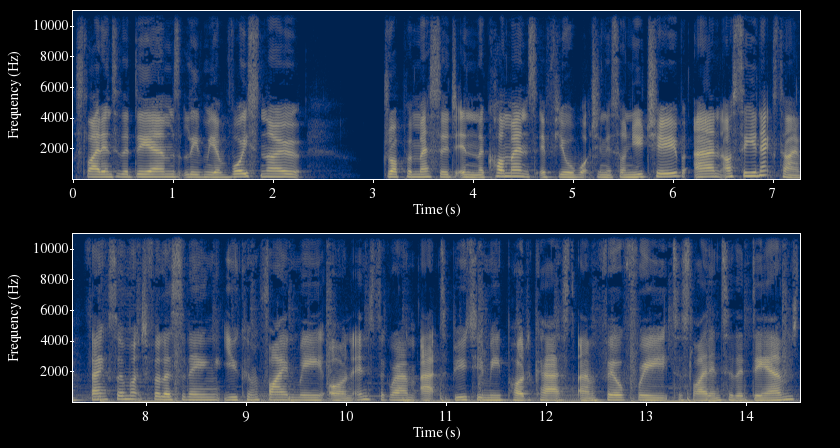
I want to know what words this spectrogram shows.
Slide into the DMs, leave me a voice note, drop a message in the comments if you're watching this on YouTube, and I'll see you next time. Thanks so much for listening. You can find me on Instagram at Beauty Me Podcast and feel free to slide into the DMs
